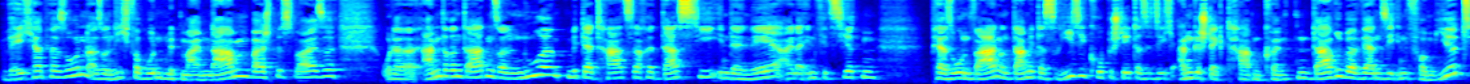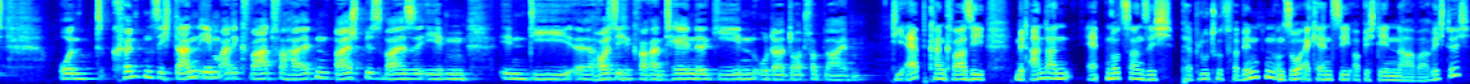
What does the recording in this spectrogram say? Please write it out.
welcher Person, also nicht verbunden mit meinem Namen beispielsweise oder anderen Daten, sondern nur mit der Tatsache, dass sie in der Nähe einer infizierten Person waren und damit das Risiko besteht, dass sie sich angesteckt haben könnten. Darüber werden sie informiert und könnten sich dann eben adäquat verhalten, beispielsweise eben in die äh, häusliche Quarantäne gehen oder dort verbleiben. Die App kann quasi mit anderen App-Nutzern sich per Bluetooth verbinden und so erkennt sie, ob ich denen nah war, richtig?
